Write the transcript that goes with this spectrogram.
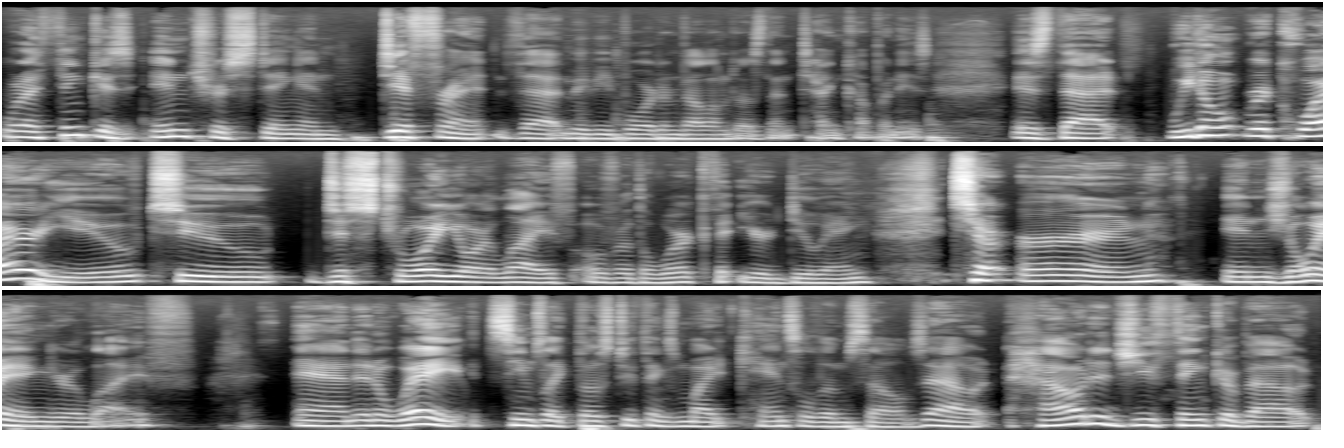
what I think is interesting and different that maybe Board and Vellum does than tech companies is that we don't require you to destroy your life over the work that you're doing to earn enjoying your life. And in a way, it seems like those two things might cancel themselves out. How did you think about,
